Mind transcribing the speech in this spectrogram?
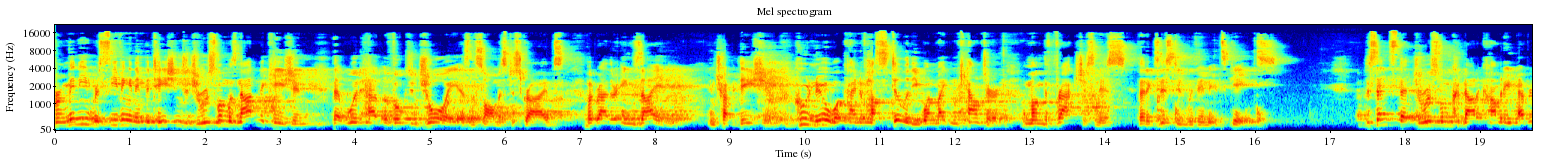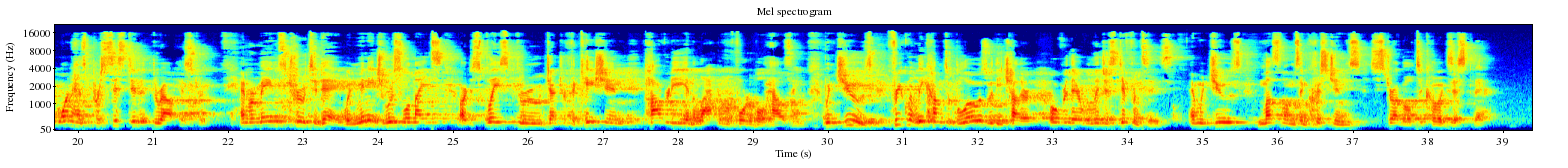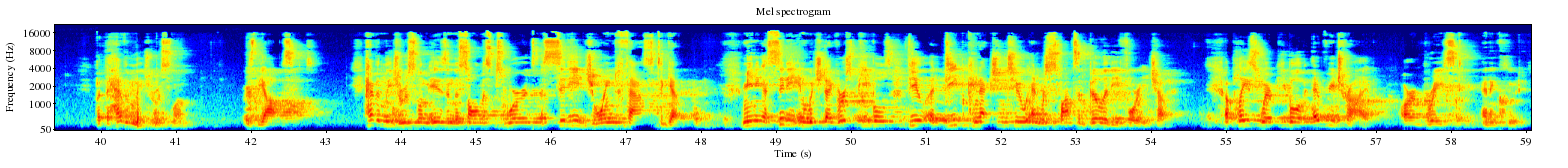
For many, receiving an invitation to Jerusalem was not an occasion that would have evoked joy, as the psalmist describes, but rather anxiety and trepidation. Who knew what kind of hostility one might encounter among the fractiousness that existed within its gates? The sense that Jerusalem could not accommodate everyone has persisted throughout history and remains true today when many Jerusalemites are displaced through gentrification, poverty, and a lack of affordable housing. When Jews frequently come to blows with each other over their religious differences, and when Jews, Muslims, and Christians struggle to coexist there. But the heavenly Jerusalem is the opposite. Heavenly Jerusalem is, in the psalmist's words, a city joined fast together meaning a city in which diverse peoples feel a deep connection to and responsibility for each other. A place where people of every tribe are embraced and included.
